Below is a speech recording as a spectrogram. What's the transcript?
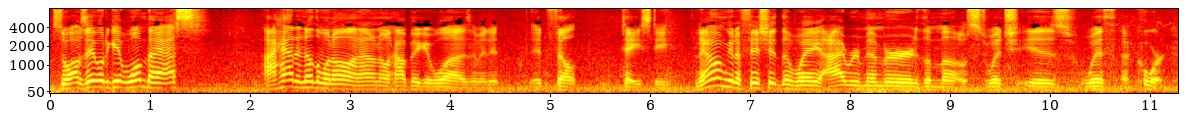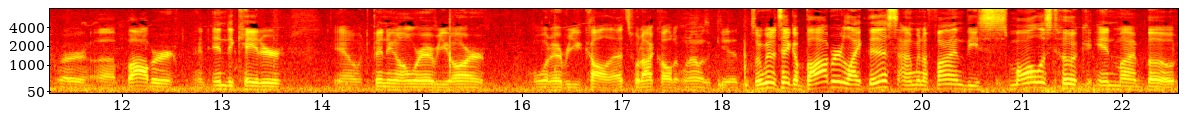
So I was able to get one bass. I had another one on. I don't know how big it was. I mean, it, it felt tasty. Now I'm gonna fish it the way I remember the most, which is with a cork or a bobber, an indicator, you know, depending on wherever you are, whatever you call it. That's what I called it when I was a kid. So I'm gonna take a bobber like this. I'm gonna find the smallest hook in my boat.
